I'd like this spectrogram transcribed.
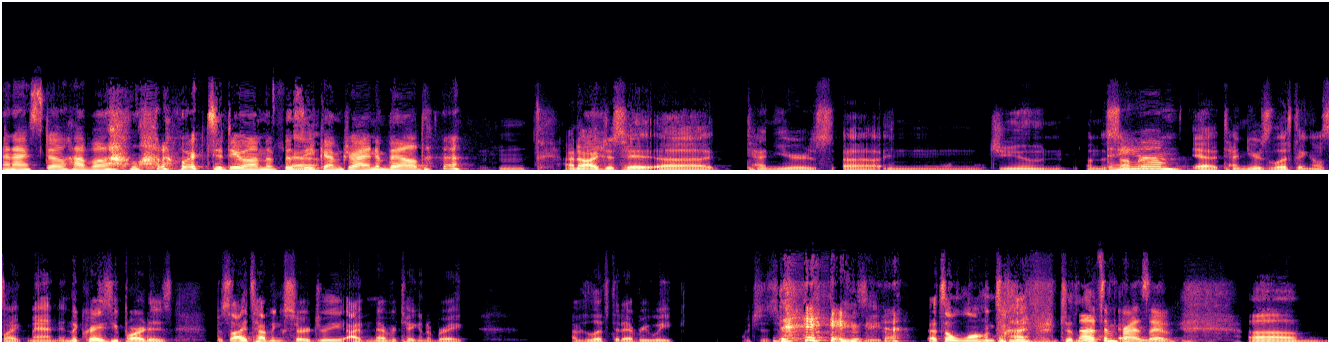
and I still have a lot of work to do on the physique yeah. I'm trying to build. mm-hmm. I know. I just hit uh, 10 years uh, in June in the Damn. summer. Yeah, 10 years lifting. I was like, man. And the crazy part is, besides having surgery, I've never taken a break. I've lifted every week, which is Dang. crazy. That's a long time to. Lift that's impressive. Um,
